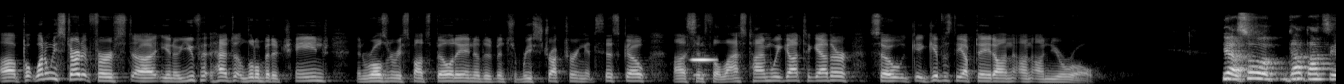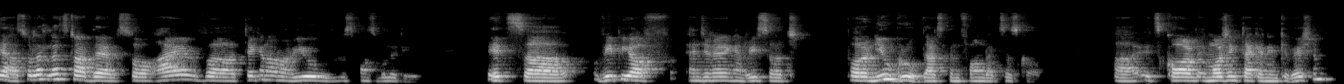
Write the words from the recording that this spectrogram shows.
Uh, but why don't we start at first? you know, you've had a little bit of change in roles and responsibility. I know there's been some restructuring at Cisco since the last time we got together. So give us the update on, on, on your role. Yeah, so that, that's, yeah, so let, let's start there. So I've uh, taken on a new responsibility. It's uh, VP of Engineering and Research for a new group that's been formed at Cisco. Uh, it's called Emerging Tech and Incubation.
